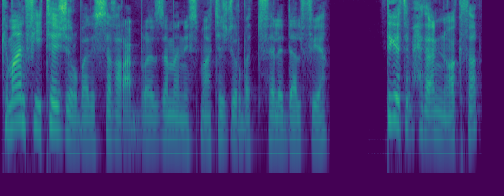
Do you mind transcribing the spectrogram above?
كمان في تجربة للسفر عبر الزمن اسمها تجربة فيلادلفيا. تقدر تبحث عنه أكثر؟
